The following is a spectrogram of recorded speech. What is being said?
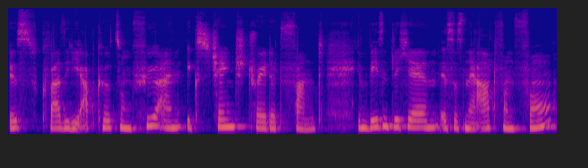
ist quasi die Abkürzung für ein Exchange Traded Fund. Im Wesentlichen ist es eine Art von Fonds,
